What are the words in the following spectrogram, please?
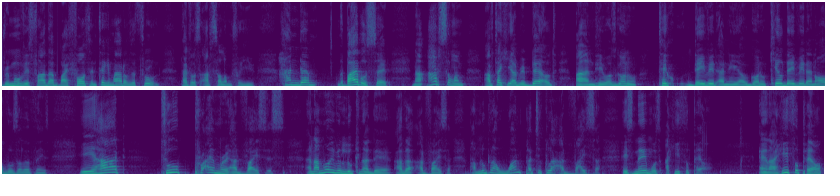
remove his father by force and take him out of the throne. That was Absalom for you. And um, the Bible said, now Absalom, after he had rebelled and he was going to take David and he was going to kill David and all those other things, he had two primary advisors. And I'm not even looking at the other advisor. I'm looking at one particular advisor. His name was Ahithophel. And Ahithophel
